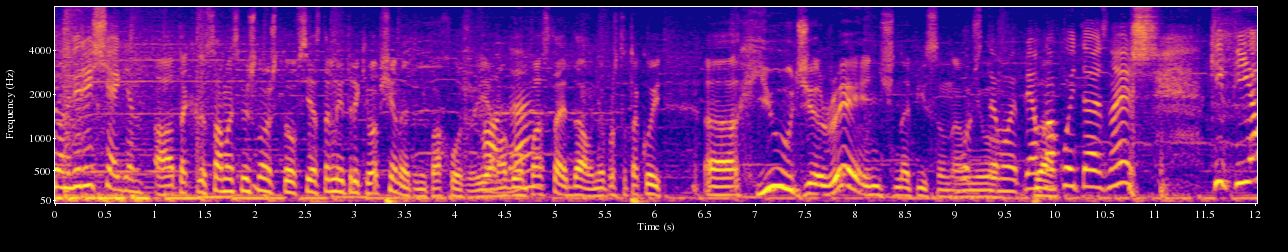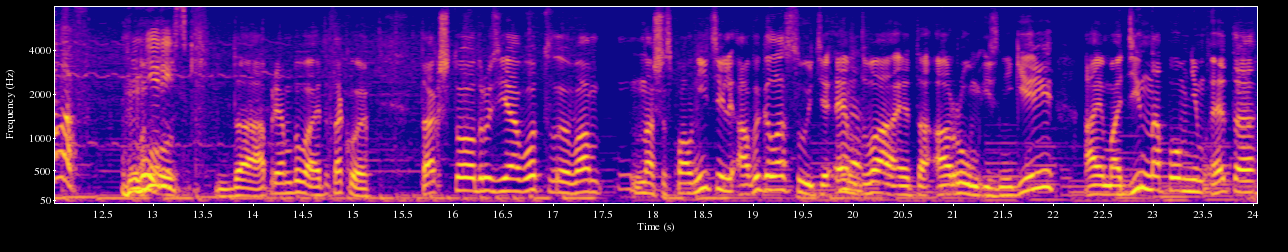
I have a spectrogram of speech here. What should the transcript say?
Эдакий он Верещагин. А так самое смешное, что все остальные треки вообще на это не похожи. Я А, могу да? вам поставить, да, у него просто такой э, huge range написано Боже у него. ты мой, прям Да. какой-то, знаешь, Кипелов Ну, нигерийский. Да, прям бывает и такое. Так что, друзья, вот э, вам наш исполнитель, а вы голосуйте. М2 это Арум из Нигерии, а М1, напомним, это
